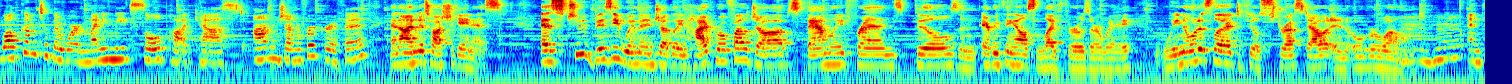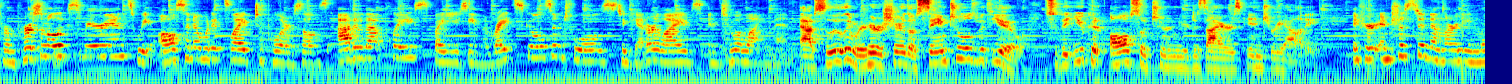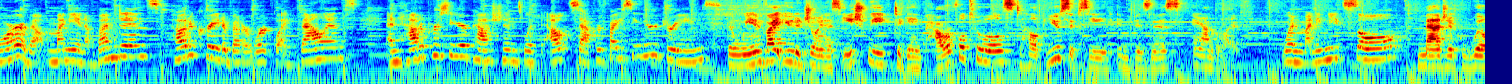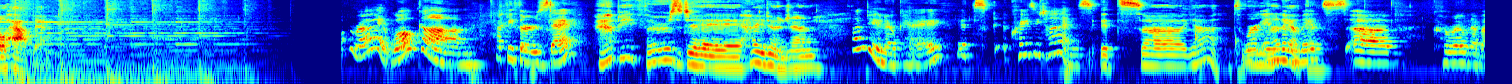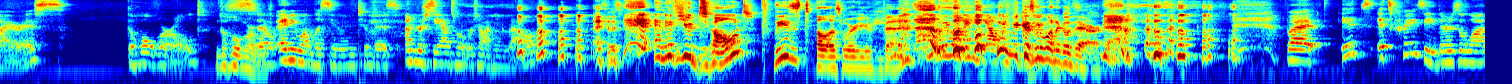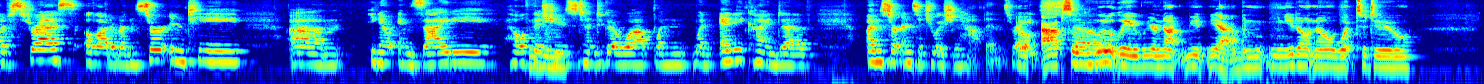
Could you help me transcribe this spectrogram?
Welcome to the Where Money Meets Soul podcast. I'm Jennifer Griffith. And I'm Natasha Gaines. As two busy women juggling high profile jobs, family, friends, bills, and everything else life throws our way, we know what it's like to feel stressed out and overwhelmed. Mm-hmm. And from personal experience, we also know what it's like to pull ourselves out of that place by using the right skills and tools to get our lives into alignment. Absolutely, we're here to share those same tools with you so that you can also turn your desires into reality. If you're interested in learning more about money and abundance, how to create a better work life balance, and how to pursue your passions without sacrificing your dreams, then we invite you to join us each week to gain powerful tools to help you succeed in business and life. When money meets soul, magic will happen. All right, welcome. Happy Thursday. Happy Thursday. How you doing, Jen? I'm doing okay. It's crazy times. It's uh yeah. It's We're in the midst there. of coronavirus. The whole world. The whole world. So anyone listening to this understands what we're talking about. and, and, if you don't, please tell us where you've been. we want to hang out because you. we want to go there. Yeah. but it's it's crazy. There's a lot of stress, a lot of uncertainty. Um, you know, anxiety, health mm-hmm. issues tend to go up when when any kind of uncertain situation happens, right? Oh, absolutely. So, You're not, you, yeah, when, when you don't know what to do,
